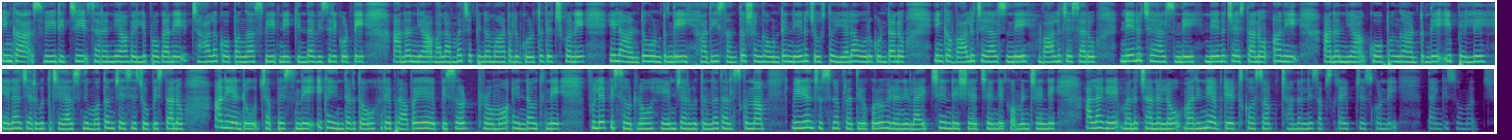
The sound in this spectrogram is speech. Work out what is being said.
ఇంకా స్వీట్ ఇచ్చి శరణ్య వెళ్ళిపోగానే చాలా కోపంగా స్వీట్ని కింద విసిరి కొట్టి అనన్య వాళ్ళ అమ్మ చెప్పిన మాటలు గుర్తు తెచ్చుకొని ఇలా అంటూ ఉంటుంది. అది సంతోషంగా ఉంటే నేను చూస్తూ ఎలా ఊరుకుంటాను? ఇంకా వాళ్ళు చేయాల్సింది వాళ్ళు చేశారు. నేను చేయాల్సింది నేను చేస్తాను అని అనన్య కోపంగా అంటుంది. ఈ పెళ్ళి ఎలా జరుగుతూ చేయాల్సింది మొత్తం చేసి చూపిస్తాను అని అంటూ చెప్పేస్తుంది. ఇక ఇంతటితో రేపు రాబోయే ఎపిసోడ్ ప్రోమో ఎండ్ అవుతుంది. ఫుల్ ఎపిసోడ్లో ఏం జరుగుతుందో తెలుసుకుందాం. వీడియోని చూసిన ప్రతి ఒక్కరూ వీడియోని లైక్ చేయండి షేర్ చేయండి కామెంట్ చేయండి. అలాగే మన ఛానల్లో మరిన్ని అప్డేట్స్ కోసం ఛానల్ని సబ్స్క్రైబ్ చేసుకోండి. Thank you so much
